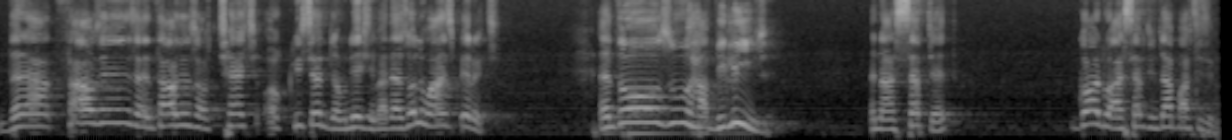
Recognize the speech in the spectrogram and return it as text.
There are thousands and thousands of church or Christian denominations, but there's only one spirit. And those who have believed and accepted, God will accept you in that baptism.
